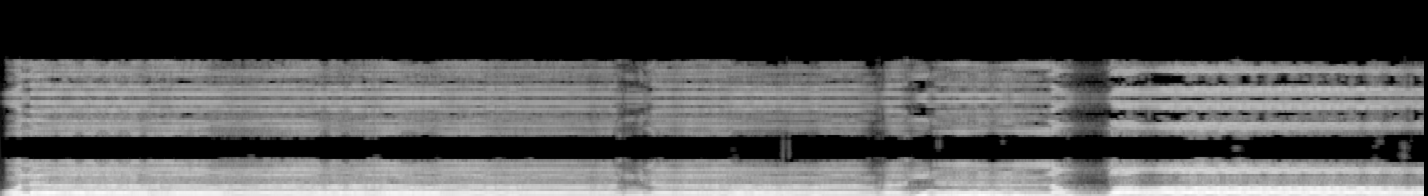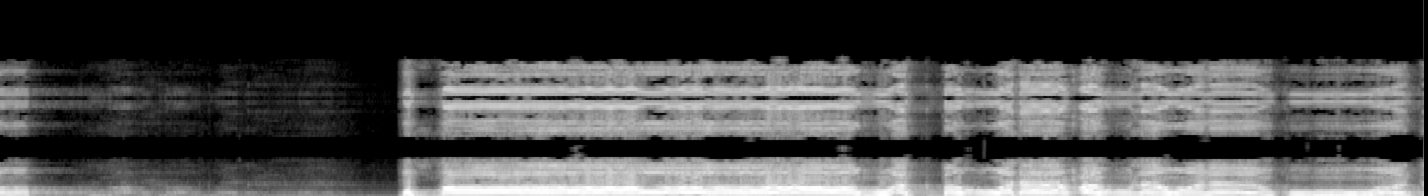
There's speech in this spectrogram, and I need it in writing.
ولا والله أكبر ولا حول ولا قوة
